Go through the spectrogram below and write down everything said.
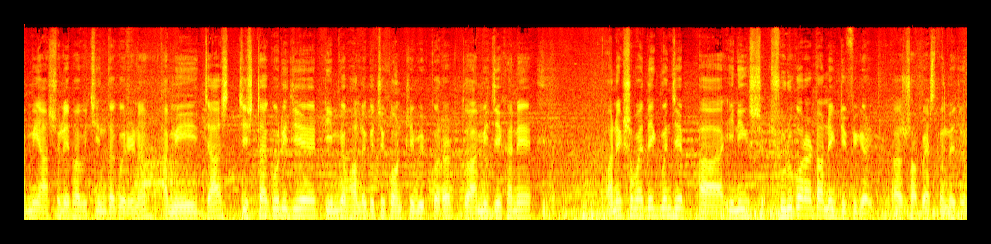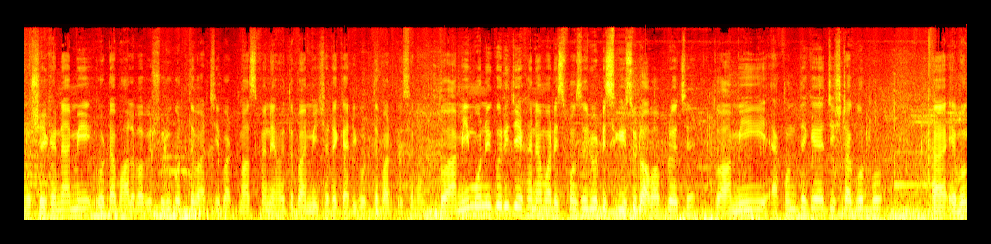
আমি আসলে এভাবে চিন্তা করি না। আমি জাস্ট চেষ্টা করি যে টিমকে ভালো কিছু কন্ট্রিবিউট করার। তো আমি যেখানে, অনেক সময় দেখবেন যে ইনিংস শুরু করাটা অনেক ডিফিকাল্ট সব ব্যাটসম্যানদের জন্য। সেখানে আমি ওটা ভালোভাবে শুরু করতে পারছি বাট মাঝখানে হয়তো বা আমি সেটা ক্যারি করতে পারতেছি না। তো আমি মনে করি যে এখানে আমার রেসপন্সিবিলিটি কিছুটা অভাব রয়েছে। তো আমি এখন থেকে চেষ্টা করব এবং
